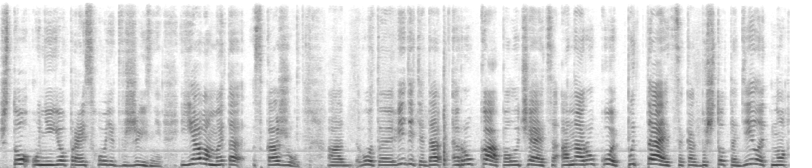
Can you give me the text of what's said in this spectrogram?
что у нее происходит в жизни. И я вам это скажу. А, вот, э, видите, да, рука, получается, она рукой пытается как бы что-то делать, но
